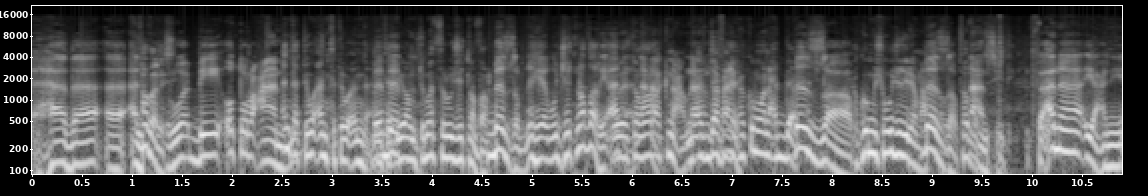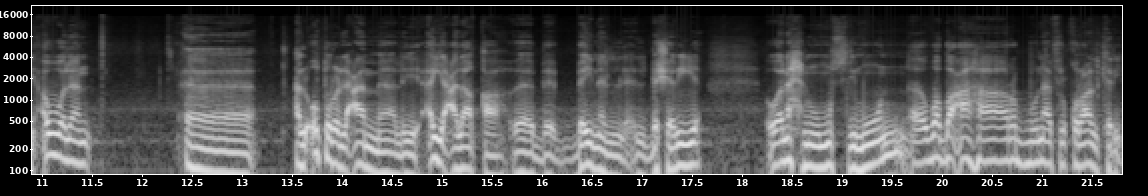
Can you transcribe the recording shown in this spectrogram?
هذا المشروع بأطر عامه أنت تو أنت تو انت, أنت اليوم تمثل وجهة نظر. بالضبط هي وجهة نظري أنا. وجهة نظرك نعم, نعم. لا تدافع عن الحكومة ولا حد بالضبط. الحكومة مش موجودة اليوم. بالضبط. نعم سيدي. فأنا يعني اولا الأطر العامة لأي علاقة آه، بين البشرية ونحن مسلمون آه، وضعها ربنا في القرآن الكريم.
